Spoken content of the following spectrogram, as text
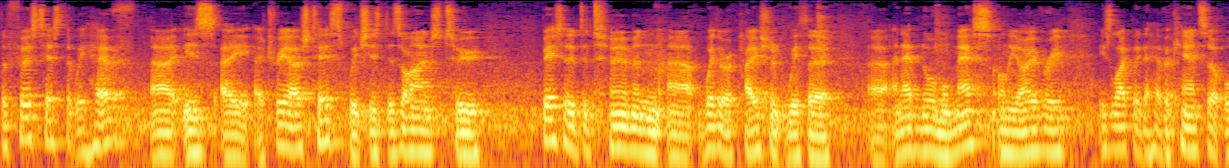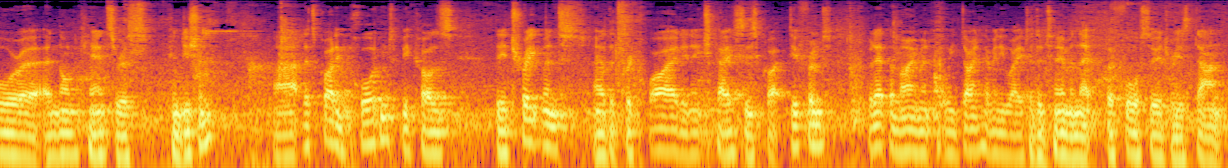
the first test that we have uh, is a, a triage test which is designed to better determine uh, whether a patient with a, uh, an abnormal mass on the ovary is likely to have a cancer or a, a non cancerous condition. Uh, that's quite important because the treatment uh, that's required in each case is quite different, but at the moment we don't have any way to determine that before surgery is done.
